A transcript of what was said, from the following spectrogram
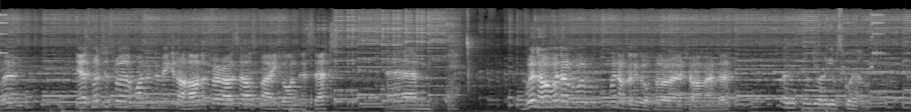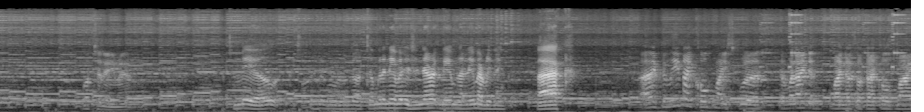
Well, yeah, as much as we're wanting to make it harder for ourselves by going to set, um, we're not, we're not, we're, we're not gonna go for uh, Charmander. What do you want to give Squirtle? What's her name? uh, It's male. It's what the hell have I got? I'm gonna name it a generic name and I name everything. Back. I believe I called my squirt, uh, when I did my Nuzlocke, I called my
